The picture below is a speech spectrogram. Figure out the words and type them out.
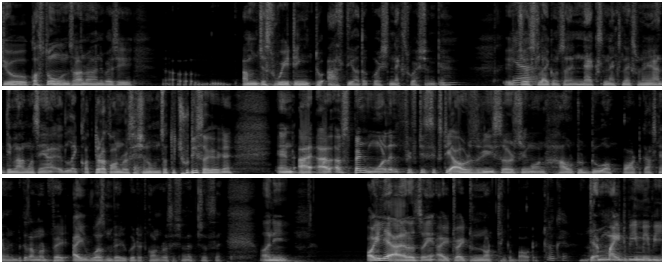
त्यो कस्तो हुन्छ भनेपछि आम just waiting to ask the other question next question क्या इट्स जस्ट लाइक हुन्छ नेक्स्ट नेक्स्ट नेक्स्ट भने यहाँ दिमागमा चाहिँ यहाँ लाइक कतिवटा कन्भर्सेसन हुन्छ त्यो छुटिसक्यो क्या and I I I spend more than fifty sixty hours researching on how to do a podcast नै भने because um not very I was very good at conversation at just अनि अहिले आएर चाहिँ I try to not think about it there might be maybe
